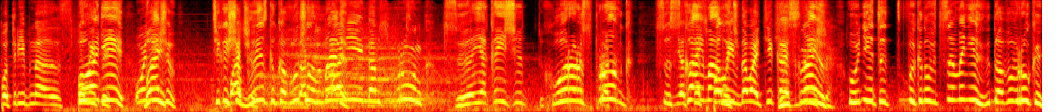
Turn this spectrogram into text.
потрібно спалити. О, ні! О, ні! Бачив! Тільки що Бачив. блискавка влучила в мене. А ні, там спрунг! Це якийсь е, хорор спрунг. Це Я Скай, це мабуть. спалив, давай, тікай Я скоріше. О, ні, ти викинув це мені, дав в руки.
